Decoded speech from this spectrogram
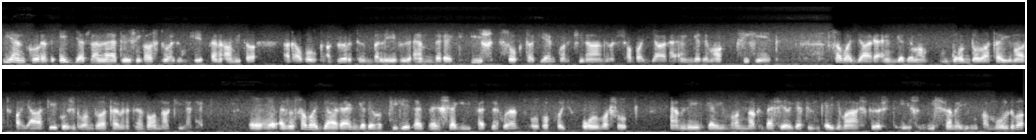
Ilyenkor az egyetlen lehetőség az tulajdonképpen, amit a rabok, a börtönben lévő emberek is szoktak ilyenkor csinálni, hogy szabadjára engedem a pszichét szabadjára engedem a gondolataimat, a játékos gondolataimat, mert vannak ilyenek. Ez a szabadjára engedem a pszichét, ebben segíthetnek olyan dolgok, hogy olvasok, emlékeim vannak, beszélgetünk egymás közt, és visszamegyünk a múltba,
